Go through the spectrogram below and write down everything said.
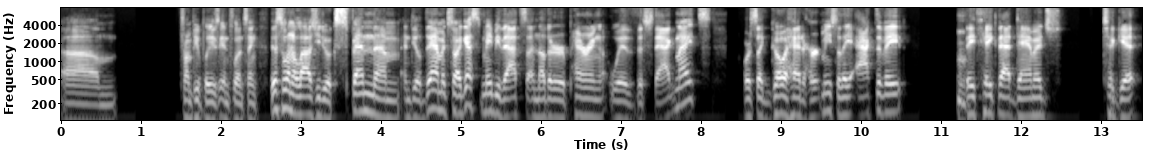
um from people he's influencing. This one allows you to expend them and deal damage. So I guess maybe that's another pairing with the Stag Knights, where it's like go ahead, hurt me. So they activate, hmm. they take that damage to get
